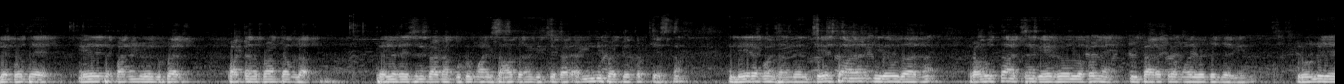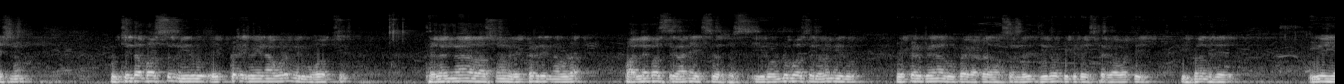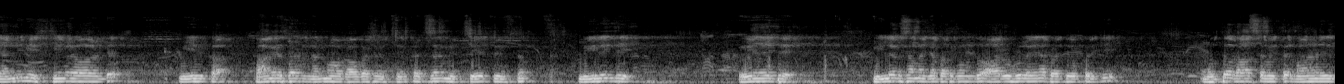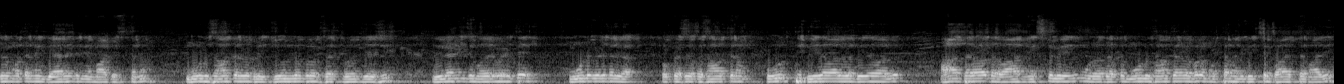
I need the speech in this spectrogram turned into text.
లేకపోతే ఏదైతే పన్నెండు వేల రూపాయలు పట్టణ ప్రాంతంలో తెల్ల రేషన్ కార్డు కుటుంబానికి సంవత్సరానికి ఇచ్చే కార్డు అన్ని ప్రతి ఒక్కటి చేస్తాం. ఏ రకమైన సందేహం చేస్తామని ఇదే ఉదాహరణ. ప్రభుత్వం వచ్చిన ఏడు రోజుల లోపలనే ఈ కార్యక్రమం మొదలుపెట్టడం జరిగింది. రెండు చేసినాం. ఉచిత బస్సు మీరు ఎక్కడికి పోయినా కూడా మీరు పోవచ్చు. తెలంగాణ రాష్ట్రంలో మీరు ఎక్కడ తిన్నా కూడా పల్లె బస్సు కానీ ఎక్స్ప్రెస్ బస్సు. ఈ రెండు బస్సులలో మీరు ఎక్కడికి పోయినా రూపాయి కట్టాల్సిన అవసరం లేదు. జీరో టికెట్ ఇస్తారు కాబట్టి ఇబ్బంది లేదు. ఇక ఇవన్నీ మీ స్కీమ్ కావాలంటే మీరు కాంగ్రెస్ పార్టీ నన్ను మాకు అవకాశం ఇచ్చారు ఖచ్చితంగా మీరు చేసి చూస్తాం మిగిలింది ఏదైతే ఇళ్ళకు సంబంధించిన పథకం ఉందో అర్హులైన ప్రతి ఒక్కరికి మొత్తం రాష్ట్ర వ్యక్తి మన నియోజకవర్గం మొత్తం నేను గ్యారంటీ నేను మాటిస్తాను మూడు సంవత్సరాల లోపల జూన్ లోపల ఒకసారి క్లోజ్ చేసి జూలై నుంచి మొదలు పెడితే మూడు విడతలుగా ఒకసారి ఒక సంవత్సరం పూర్తి బీదవాళ్ళ బీదవాళ్ళు. ఆ తర్వాత వారు నెక్స్ట్ వేది మూడో తర్వాత మూడు సంవత్సరాల లోపల మొత్తం అనిపించే ఇచ్చే బాధ్యత మాది.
